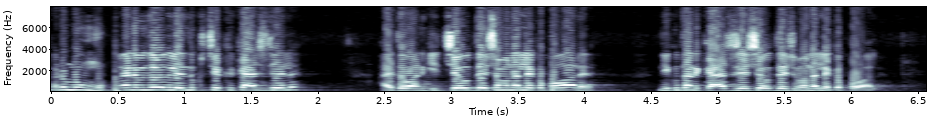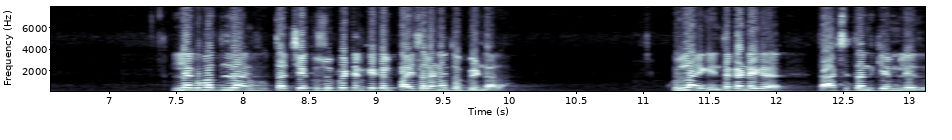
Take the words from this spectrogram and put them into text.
మరి నువ్వు ముప్పై ఎనిమిది రోజులు ఎందుకు చెక్ క్యాష్ చేయలే? అయితే వానికి ఇచ్చే ఉద్దేశం అన్నా లేకపోవాలి. నీకు దాన్ని క్యాష్ చేసే ఉద్దేశం అన్నా లేకపోవాలి. లేకపోతే దాని చెక్కు చెక్ చూపెట్టి వెనకెళ్ళి పైసలైనా దొబ్బిండాలా? కుల్లాయి ఇంతకంటే ఇక దాచితందుకు ఏం లేదు.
